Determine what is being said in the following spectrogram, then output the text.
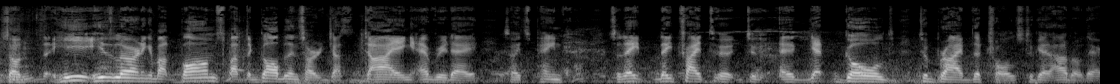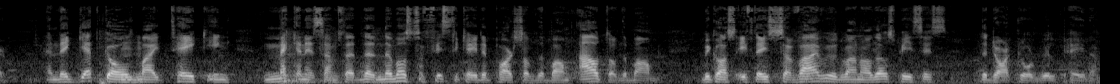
So th- he, he's learning about bombs, but the goblins are just dying every day. So it's painful. So they, they try to, to uh, get gold to bribe the trolls to get out of there. And they get gold by taking mechanisms, that the, the most sophisticated parts of the bomb, out of the bomb. Because if they survive with one of those pieces, the Dark Lord will pay them.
